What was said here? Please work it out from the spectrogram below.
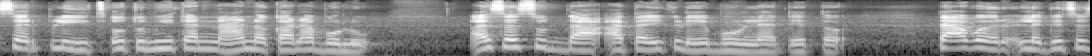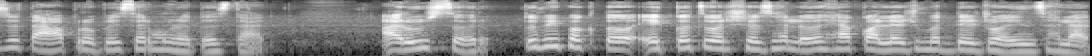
सर प्लीज ओ तुम्ही त्यांना नकाना बोलू. असं सुद्धा आता इकडे बोलण्यात येतं. त्यावर लगेचच आता प्रोफेसर म्हणत असतात आरुष सर तुम्ही फक्त एकच वर्ष झालं ह्या कॉलेजमध्ये जॉईन झालात.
